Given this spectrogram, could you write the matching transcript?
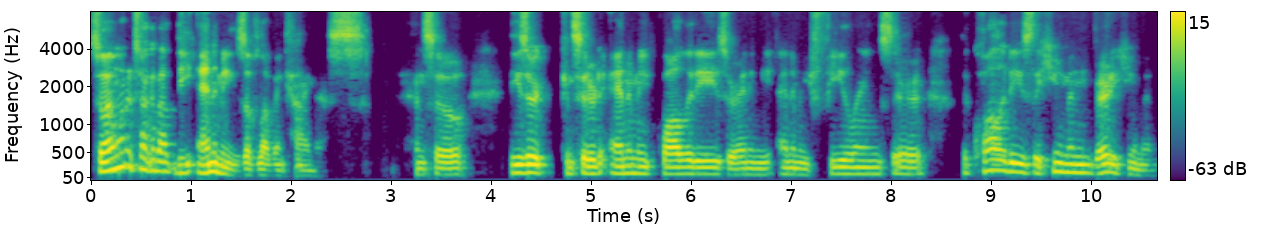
So I want to talk about the enemies of loving kindness. And so these are considered enemy qualities or enemy enemy feelings. They're the qualities, the human, very human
